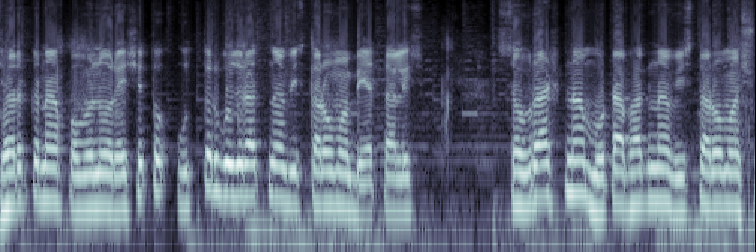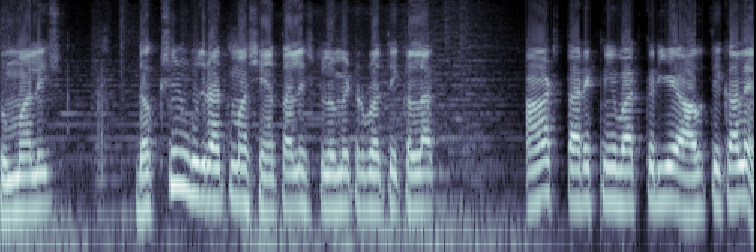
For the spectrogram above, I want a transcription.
ઝર્કના પવનો રહેશે તો ઉત્તર ગુજરાતના વિસ્તારોમાં બેતાલીસ, સૌરાષ્ટ્રના મોટાભાગના વિસ્તારોમાં ચુમ્માલીસ, દક્ષિણ ગુજરાતમાં સેતાલીસ કિલોમીટર પ્રતિ કલાક. આઠ તારીખની વાત કરીએ આવતીકાલે,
